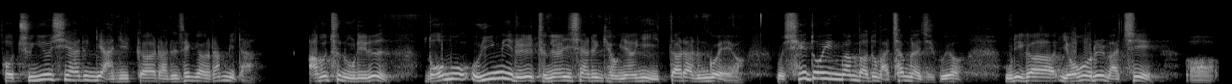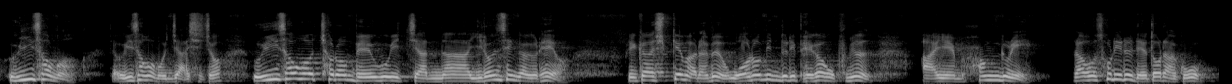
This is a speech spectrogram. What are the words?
더 중요시하는 게 아닐까라는 생각을 합니다. 아무튼 우리는 너무 의미를 등한시하는 경향이 있다라는 거예요. 뭐 쉐도잉만 봐도 마찬가지고요. 우리가 영어를 마치 어, 의성어, 자, 의성어 뭔지 아시죠? 의성어처럼 배우고 있지 않나 이런 생각을 해요. 그러니까 쉽게 말하면 원어민들이 배가 고프면 I am hungry 라고 소리를 내더라고.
